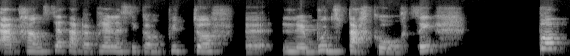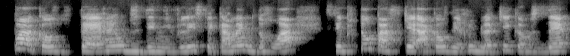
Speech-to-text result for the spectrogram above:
à 37 à peu près, c'est comme plus tough le bout du parcours. Tu sais. Pas à cause du terrain ou du dénivelé, c'est quand même droit. C'est plutôt parce qu'à cause des rues bloquées, comme je disais,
